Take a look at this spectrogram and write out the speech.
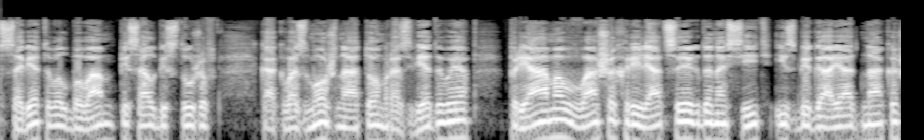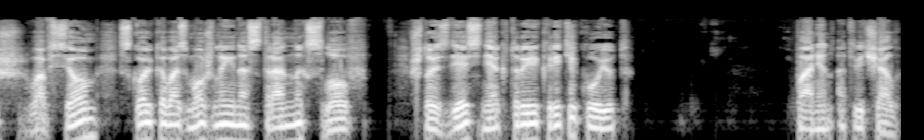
советовал бы вам, — писал Бестужев, — как возможно о том разведывая, прямо в ваших реляциях доносить, избегая, однако ж, во всем, сколько возможно иностранных слов, что здесь некоторые критикуют. Панин отвечал.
